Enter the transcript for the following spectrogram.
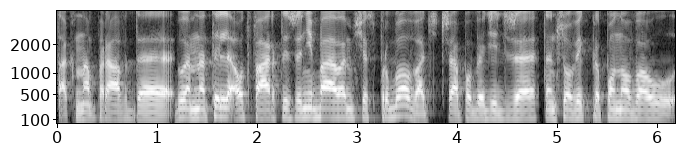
tak naprawdę byłem na tyle otwarty, że nie bałem się spróbować. Trzeba powiedzieć, że ten człowiek proponował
